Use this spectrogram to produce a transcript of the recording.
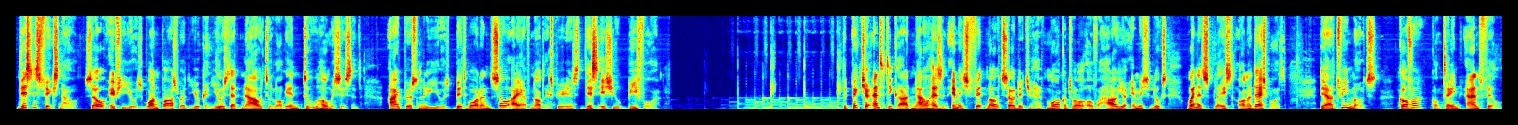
This is fixed now, so if you use 1Password you can use that now to log in to Home Assistant. I personally use Bitwarden, so I have not experienced this issue before. The picture entity card now has an image fit mode so that you have more control over how your image looks when it's placed on a dashboard. There are three modes, cover, contain and fill.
